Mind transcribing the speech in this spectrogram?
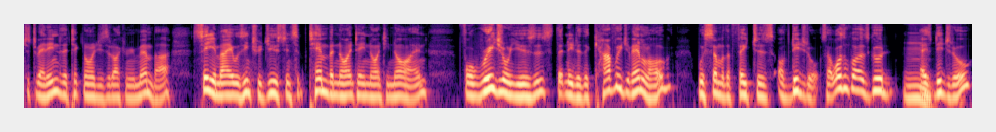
just about any of the technologies that I can remember. CDMA was introduced in September 1999 for regional users that needed the coverage of analog with some of the features of digital. So it wasn't quite as good mm. as digital,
